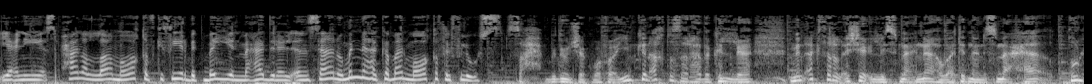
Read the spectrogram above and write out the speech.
يعني سبحان الله مواقف كثير بتبين معادن الإنسان ومنها كمان مواقف الفلوس. صح بدون شك وفاء. يمكن أختصر هذا كله من أكثر الأشياء اللي سمعناها وأعتدنا نسمعها. قل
